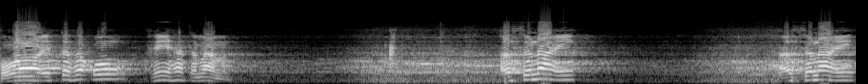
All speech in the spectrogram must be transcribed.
واتفقوا فيها تماما. الثنائي الثنائي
